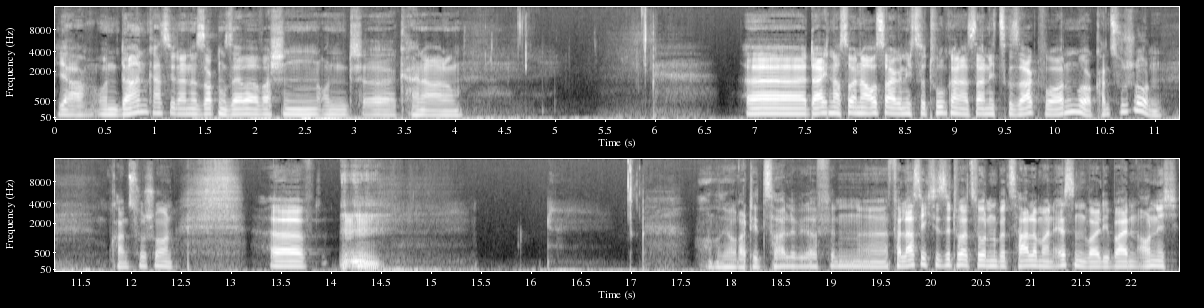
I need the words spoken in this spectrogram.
ja, und dann kannst du deine Socken selber waschen und äh, keine Ahnung. Äh, da ich nach so einer Aussage nichts zu tun kann, als da nichts gesagt worden, ja, kannst du schon. Kannst du schon. Äh, muss ich auch gerade die Zeile wiederfinden. Äh, verlasse ich die Situation und bezahle mein Essen, weil die beiden auch nicht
